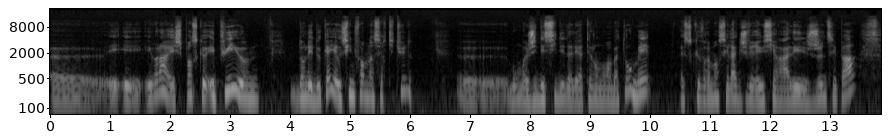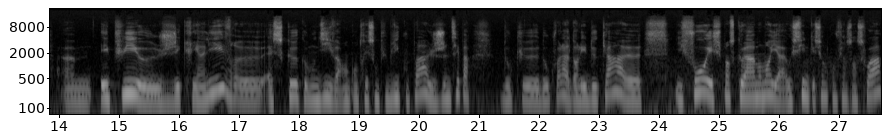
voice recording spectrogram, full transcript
Et, voilà, et je pense que. Et puis, dans les deux cas, il y a aussi une forme d'incertitude. bon, moi, j'ai décidé d'aller à tel endroit en bateau, mais Est-ce que vraiment c'est là que je vais réussir à aller? Je ne sais pas. Et puis, j'écris un livre. Est-ce que, comme on dit, il va rencontrer son public ou pas? Je ne sais pas. Donc, donc voilà, dans les deux cas, il faut, et je pense qu'à un moment, il y a aussi une question de confiance en soi.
